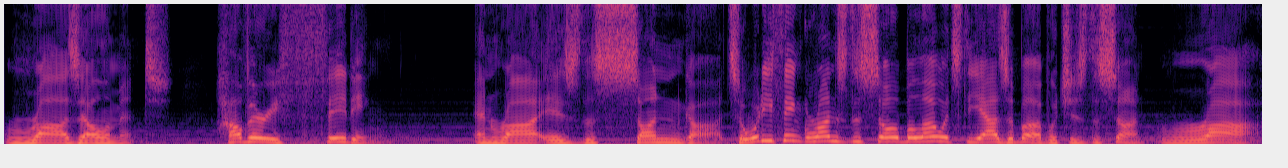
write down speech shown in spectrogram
Ra's element. How very fitting. And Ra is the sun god. So, what do you think runs the soul below? It's the as above, which is the sun. Ra.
